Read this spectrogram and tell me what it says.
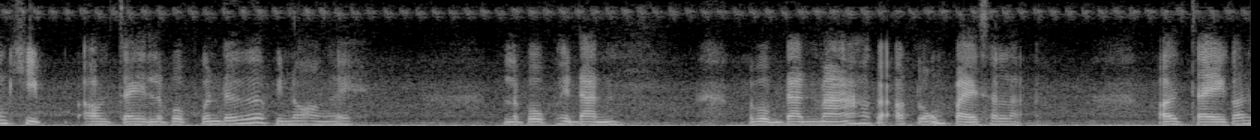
งคลิปเอาใจระบบกันเด้อพี่น้องเลย ระบบให้ดัน ระบบดันมาเขาก็เอาลงไปซะละ เอาใจก่อน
